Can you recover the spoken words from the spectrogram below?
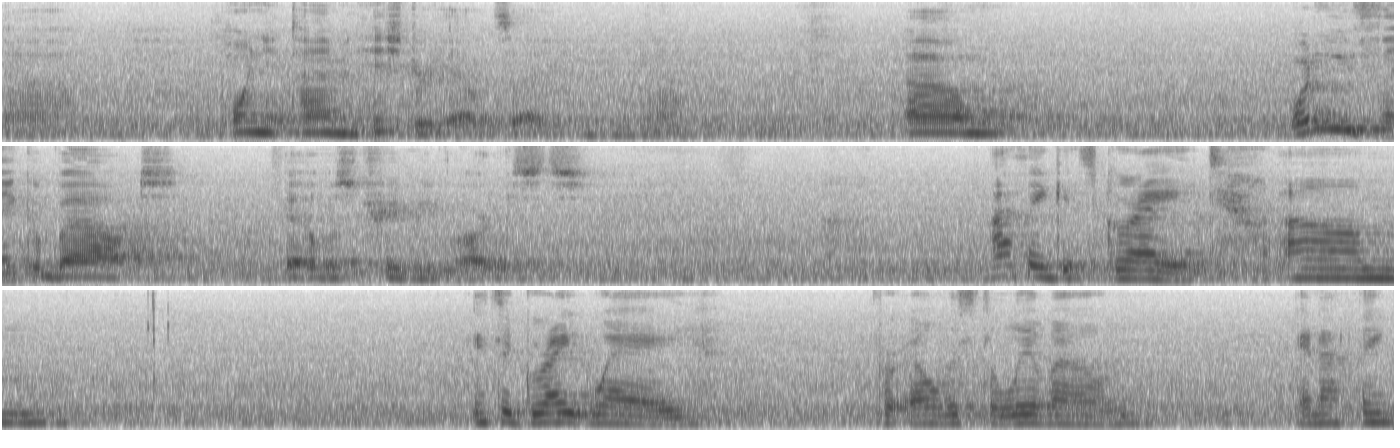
uh, poignant time in history. I would say. You know. Um, what do you think about Elvis tribute artists? I think it's great. Um, it's a great way for Elvis to live on, and I think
